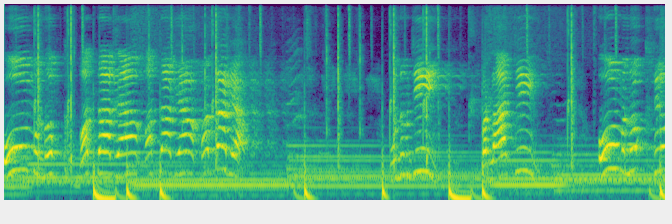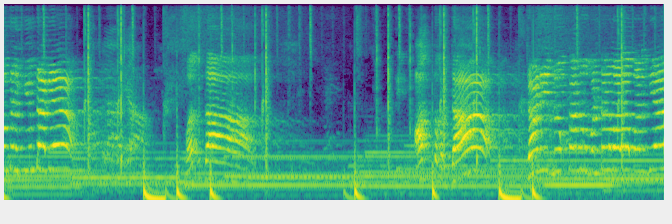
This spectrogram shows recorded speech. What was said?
ਉਹ ਮਨੁੱਖ ਵੱਧਦਾ ਗਿਆ ਵੱਧਦਾ ਗਿਆ ਵੱਧਦਾ ਗਿਆ। ਪੂਨਮ ਜੀ ਪ੍ਰਲਾਦ ਜੀ, ਉਹ ਮਨੁੱਖ ਦਿਨੋਂ ਦਿਨ ਕੀ ਹੁੰਦਾ ਗਿਆ। ਵੱਧਦਾ। ਅੱਤ ਵੱਡਾ। ਜਾਣੀ ਲੋਕਾਂ ਨੂੰ ਵੰਡਣ ਵਾਲਾ ਬਣ ਗਿਆ।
